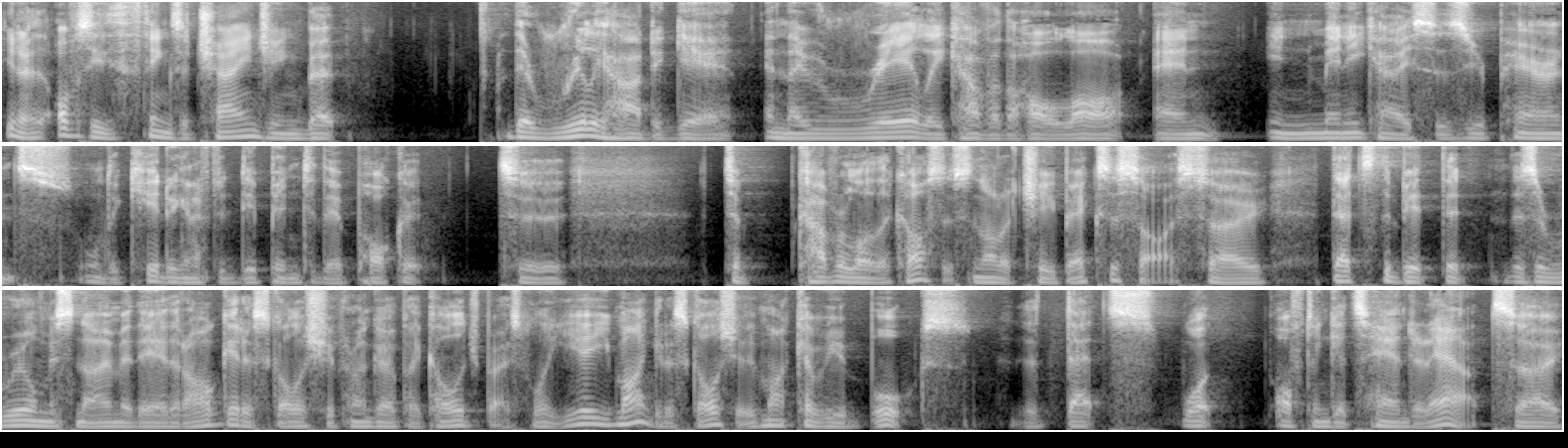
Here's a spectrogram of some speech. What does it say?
you know, obviously things are changing, but they're really hard to get and they rarely cover the whole lot. And in many cases, your parents or the kid are going to have to dip into their pocket to cover a lot of the costs. It's not a cheap exercise. So that's the bit that there's a real misnomer there that I'll get a scholarship and I'll go play college baseball. Yeah, you might get a scholarship. It might cover your books. That's what often gets handed out. So,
